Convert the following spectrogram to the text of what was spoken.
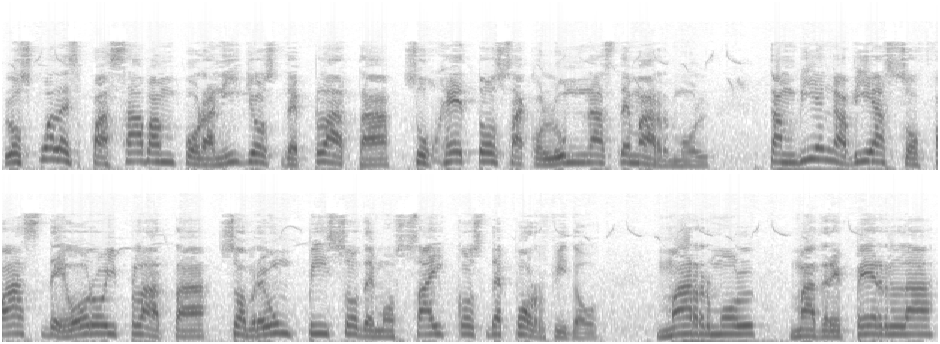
los cuales pasaban por anillos de plata sujetos a columnas de mármol. También había sofás de oro y plata sobre un piso de mosaicos de pórfido, mármol, madreperla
